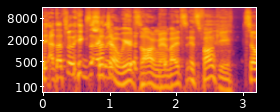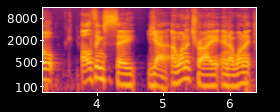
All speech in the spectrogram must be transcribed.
Yeah, that's what exactly. Such a weird song, man, but it's it's funky. so all things to say, yeah, I want to try, and I want to.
